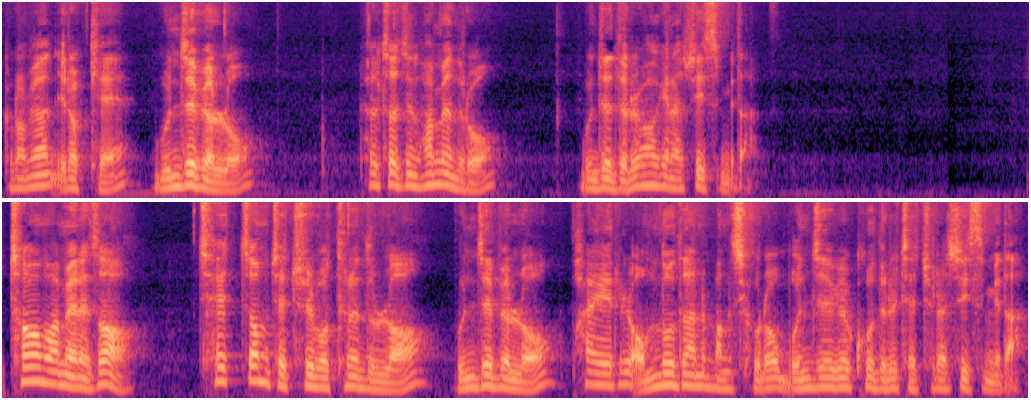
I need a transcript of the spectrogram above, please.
그러면 이렇게 문제별로 펼쳐진 화면으로 문제들을 확인할 수 있습니다. 처음 화면에서 채점 제출 버튼을 눌러 문제별로 파일을 업로드하는 방식으로 문제 해결 코드를 제출할 수 있습니다.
